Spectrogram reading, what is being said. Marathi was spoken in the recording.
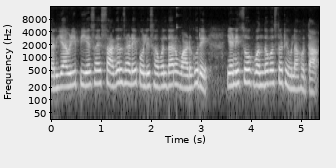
तर यावेळी पी एस आय सागर झाडे पोलीस हवालदार वाडगुरे यांनी चोख बंदोबस्त ठेवला होता.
